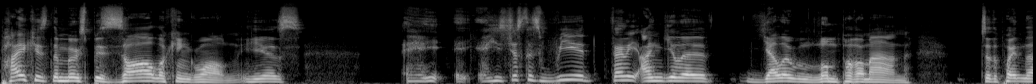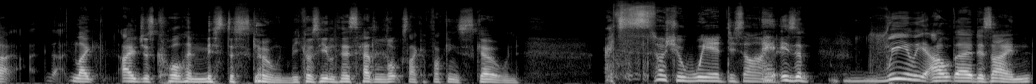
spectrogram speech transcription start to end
Pike is the most bizarre looking one. He is he, he's just this weird, very angular yellow lump of a man to the point that like I just call him Mr. Scone because he his head looks like a fucking scone. It's such a weird design. It is a really out there design.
